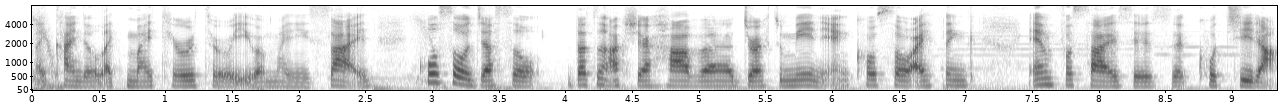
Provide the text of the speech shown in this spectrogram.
like kind of like my territory or my side. Koso just so doesn't actually have a direct meaning. Koso, I think, emphasizes kochira,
